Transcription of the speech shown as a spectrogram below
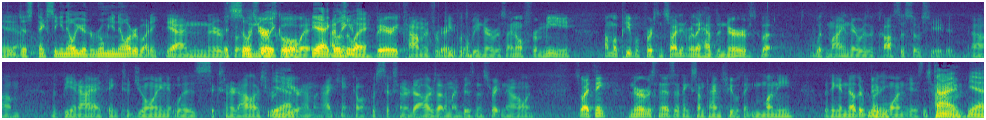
and Yeah. just next thing you know, you're in a room you know everybody. Yeah, and nerves, It's- so the it's nerves really go cool. away. Yeah, it I goes think away. It's very common for Very people to be nervous. I know for me, I'm a people person, so I didn't really have the nerves, but with mine, there was a cost associated. Um, with BNI, I think to join it was six hundred dollars for Yeah. a year, and I'm like, I can't come up with six hundred dollars out of my business right now. And so I think nervousness. I think sometimes people think money. I think another big Money. one is It's time. time. Yeah,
